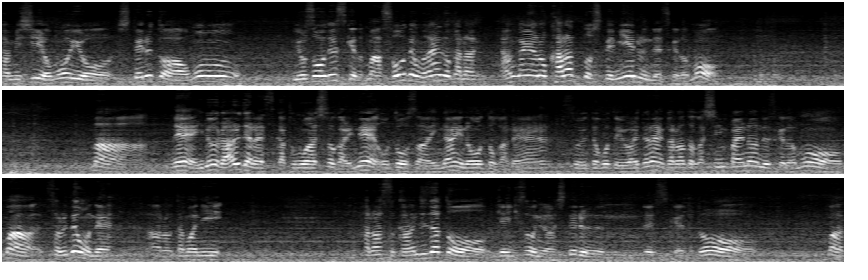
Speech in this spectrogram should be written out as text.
寂しい思いをしてるとは思う予想ですけど、まあそうでもないのかな、案外あのカラッとして見えるんですけども、まあね、いろいろあるじゃないですか、友達とかにね、お父さんいないのとかね、そういったこと言われてないかなとか心配なんですけども、まあそれでもね、あのたまに話す感じだと元気そうにはしてるんですけど、まあ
